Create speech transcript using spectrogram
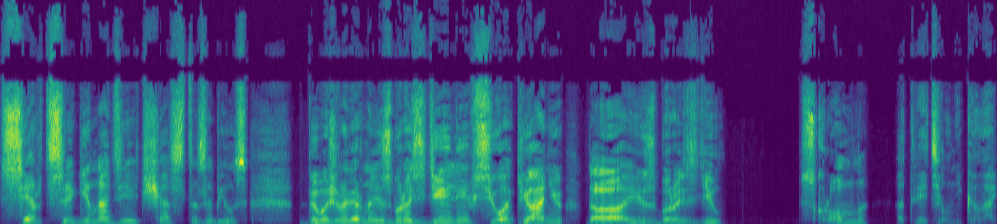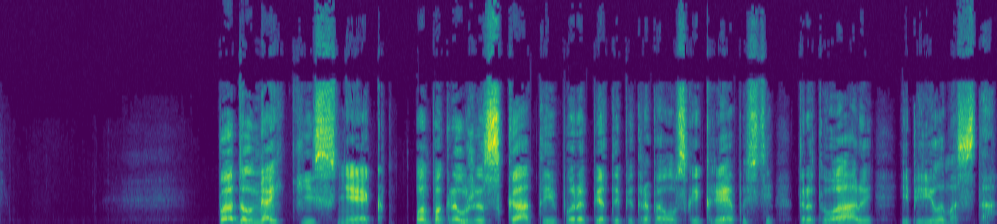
Сердце Геннадия часто забилось. Да вы же, наверное, избороздили всю океанию. Да, избороздил. Скромно ответил Николай. Падал мягкий снег. Он покрыл уже скаты и парапеты Петропавловской крепости, тротуары и перила моста.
